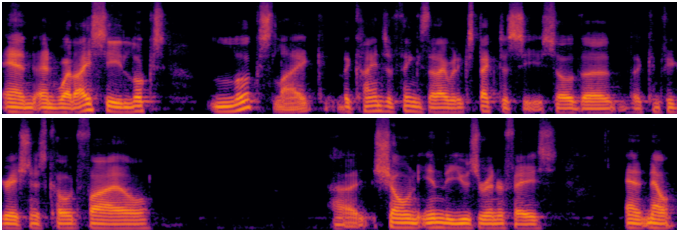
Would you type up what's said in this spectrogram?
And and what I see looks looks like the kinds of things that I would expect to see. So the the configuration is code file uh, shown in the user interface. And now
